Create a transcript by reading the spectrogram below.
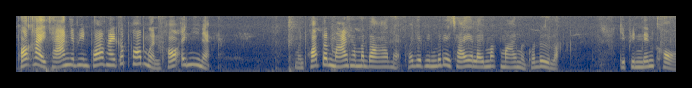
เพาะไข่ช้างยายพินเพาะไงก็เพาะเหมือนเพาะไอ้นี่เนี่ยเหมือนเพาะต้นไม้ธรรมดาเนี่ยเพราะยายพินไม่ได้ใช้อะไรมากมายเหมือนคนอื่นหรอก จะพินเน้นของ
